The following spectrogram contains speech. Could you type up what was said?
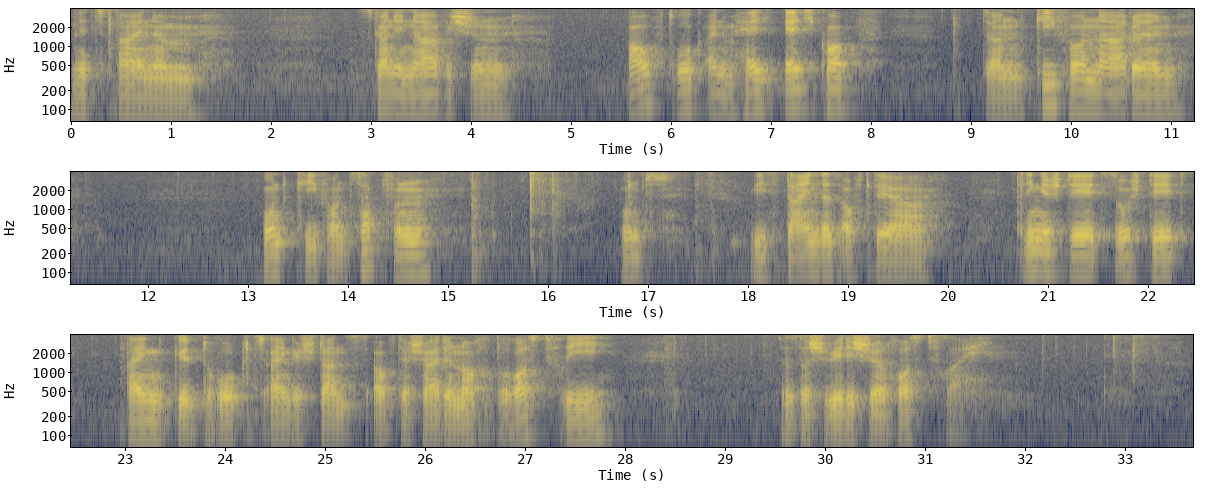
mit einem skandinavischen Aufdruck, einem Elchkopf, dann Kiefernadeln und Kiefernzapfen und wie Stainless auf der Klinge steht, so steht eingedruckt, eingestanzt auf der Scheide noch rostfree. Das ist das schwedische rostfrei.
